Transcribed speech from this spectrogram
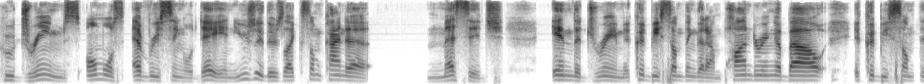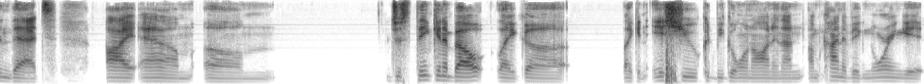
who dreams almost every single day, and usually there's like some kind of message in the dream. It could be something that I'm pondering about. It could be something that I am um, just thinking about, like uh, like an issue could be going on, and I'm I'm kind of ignoring it,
